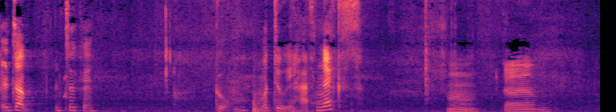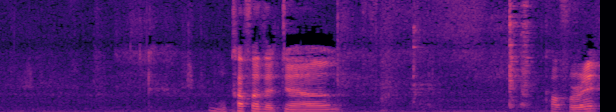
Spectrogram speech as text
It's up. It's okay. Boom. What do we have next? Hmm. Then we'll cover the uh, cover it.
